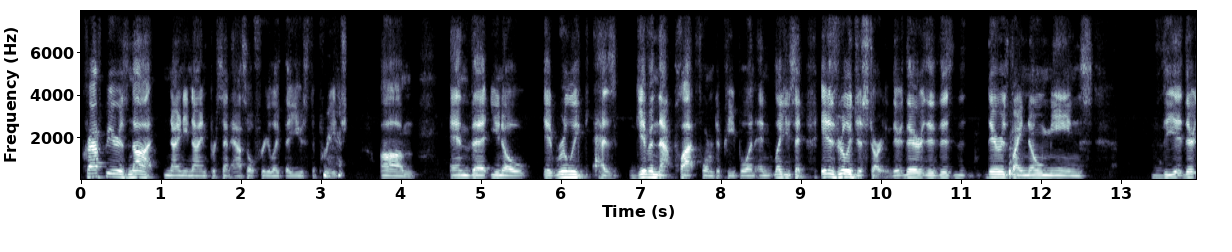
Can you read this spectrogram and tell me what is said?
craft beer is not 99% asshole free like they used to preach um, and that you know it really has given that platform to people and, and like you said it is really just starting there there this, there is by no means the there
